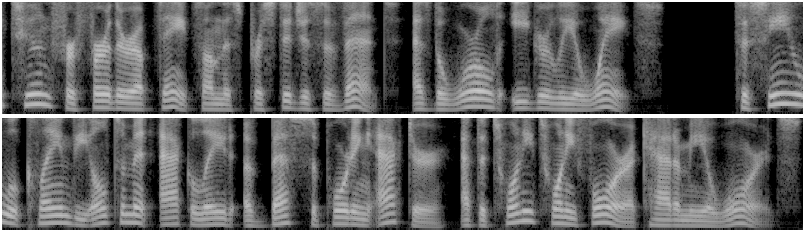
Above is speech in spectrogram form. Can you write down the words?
tuned for further updates on this prestigious event as the world eagerly awaits to see who will claim the ultimate accolade of Best Supporting Actor at the 2024 Academy Awards.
